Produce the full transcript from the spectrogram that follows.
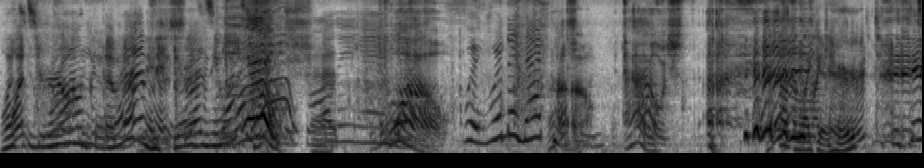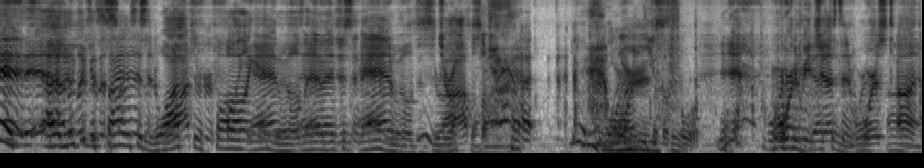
What's wrong with the madness? Ouch! Falling and- Wow. Wait, where did that come Uh-oh. from? Ouch. Sounded like it hurt. It did. I looked at the sign and said, "Watch for falling anvils," and then just an anvil just drops on. it. Warned you before. Yeah, warned me just in worst time.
